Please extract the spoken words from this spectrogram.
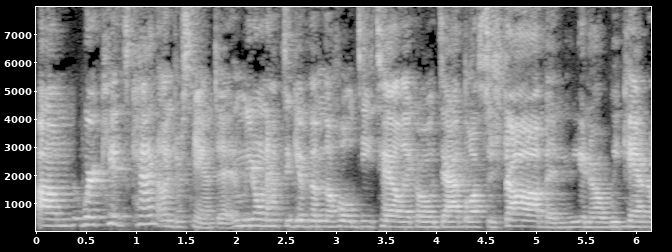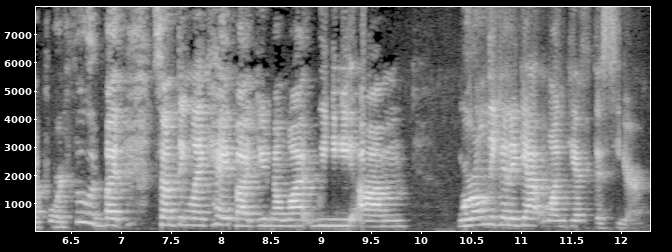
um, where kids can understand it, and we don't have to give them the whole detail, like, "Oh, Dad lost his job, and you know, we can't afford food." But something like, "Hey, bud, you know what? We um, we're only going to get one gift this year."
